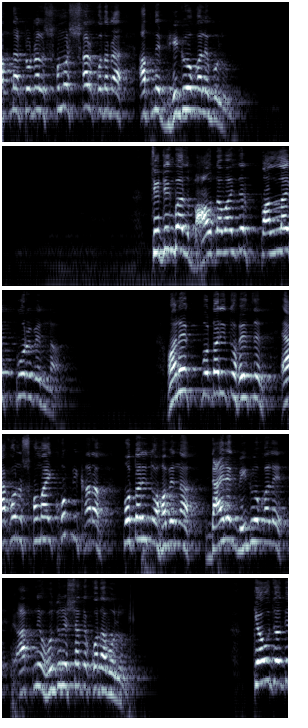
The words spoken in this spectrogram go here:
আপনার টোটাল সমস্যার কথাটা আপনি ভিডিও কলে বলুন। চিটিংবাজ, ভাওতাবাজদের পাল্লায় পড়বেন না। অনেক প্রতারিত হয়েছেন, এখন সময় খুবই খারাপ, প্রতারিত হবেন না। ডাইরেক্ট ভিডিও কলে আপনি হুজুরের সাথে কথা বলুন। কেউ যদি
